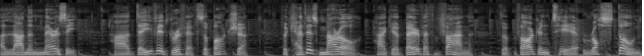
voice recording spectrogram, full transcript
a Lannan Mersey, ha David Griffiths a Berkshire, the Kevis Marrow hag Berveth Van, the Vargan Tier Ross Stone,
